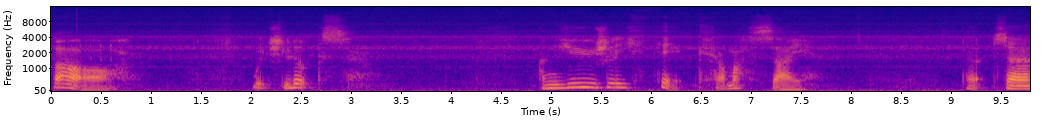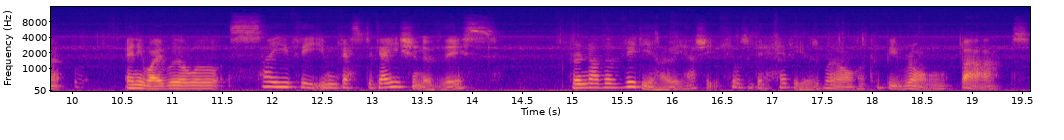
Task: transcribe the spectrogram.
Bar, which looks unusually thick, I must say. But uh, anyway, we will save the investigation of this for another video. Actually, it feels a bit heavy as well. I could be wrong, but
